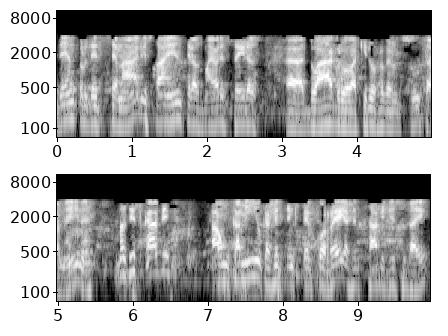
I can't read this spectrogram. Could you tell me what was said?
dentro desse cenário, está entre as maiores feiras uh, do agro aqui do Rio Grande do Sul também, né? Mas isso cabe a um caminho que a gente tem que percorrer, a gente sabe disso daí,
